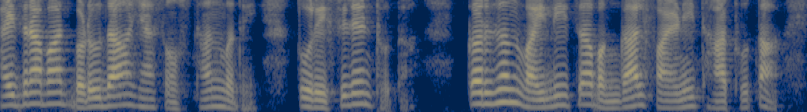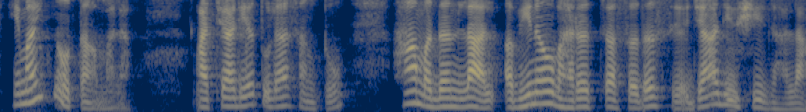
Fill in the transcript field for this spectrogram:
हैदराबाद बडोदा ह्या संस्थांमध्ये तो रेसिडेंट होता. कर्जन वायलीचा बंगाल फाळणीत हात होता हे माहीत नव्हतं आम्हाला. आचार्य तुला सांगतो हा मदनलाल अभिनव भारतचा सदस्य ज्या दिवशी झाला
